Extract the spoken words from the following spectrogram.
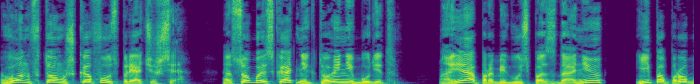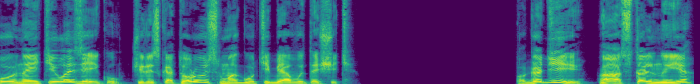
Вон в том шкафу спрячешься. Особо искать никто и не будет. А я пробегусь по зданию и попробую найти лазейку, через которую смогу тебя вытащить». «Погоди, а остальные?»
